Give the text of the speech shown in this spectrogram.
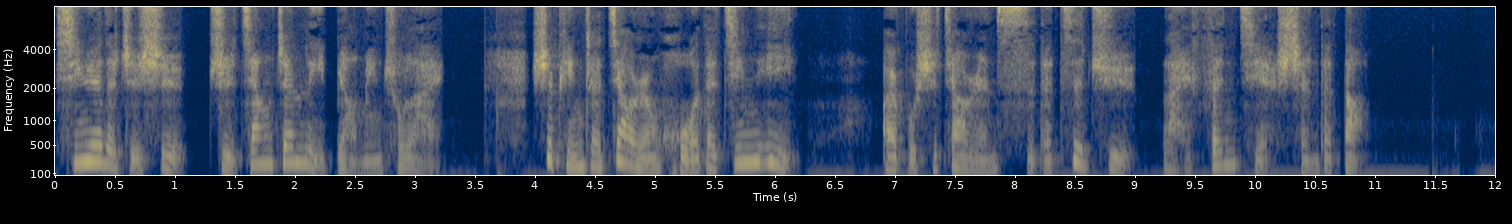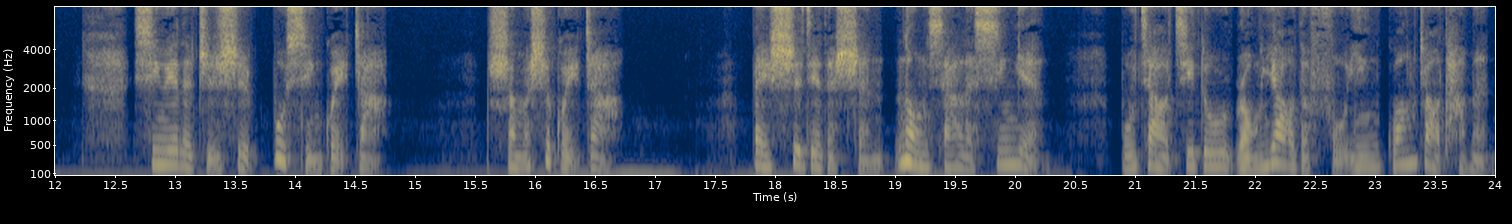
新约的指示只将真理表明出来，是凭着叫人活的经义，而不是叫人死的字句来分解神的道。新约的指示不行诡诈。什么是诡诈？被世界的神弄瞎了心眼，不叫基督荣耀的福音光照他们，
